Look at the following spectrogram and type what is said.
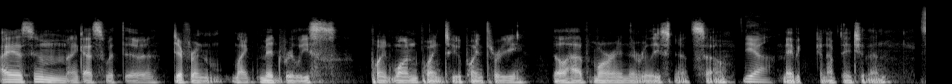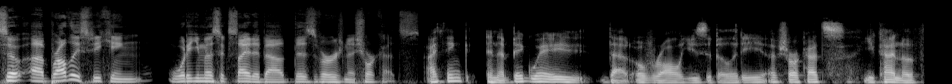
I assume I guess with the different like mid release point one, point two, point three, they'll have more in the release notes. So yeah, maybe I can update you then. So uh, broadly speaking, what are you most excited about this version of shortcuts? I think in a big way that overall usability of shortcuts, you kind of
